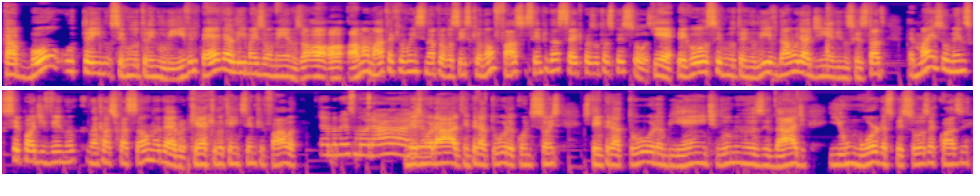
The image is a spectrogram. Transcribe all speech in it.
acabou o treino, segundo treino livre, pega ali mais ou menos, ó, ó, ó uma mata que eu vou ensinar para vocês que eu não faço e sempre dá certo para as outras pessoas, que é, pegou o segundo treino livre, dá uma olhadinha ali nos resultados, é mais ou menos o que você pode ver no, na classificação, né, Débora? Que é aquilo que a gente sempre fala, é no mesmo horário. Mesmo horário, temperatura, condições de temperatura, ambiente, luminosidade e humor das pessoas é quase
